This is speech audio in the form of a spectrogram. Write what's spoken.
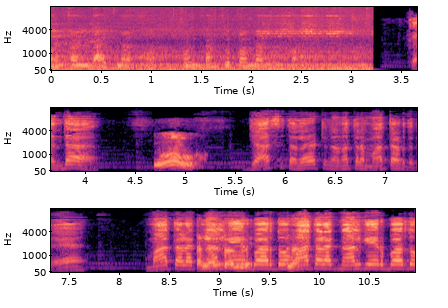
ಒನ್ ಕಣ್ ಬ್ಯಾಟ್ ಮ್ಯಾನ್ ಒನ್ ಕಣ್ ಸೂಪರ್ ಮ್ಯಾನ್ ಅಂತ. ಕಂದ ಓ. ಜಾಸ್ತಿ ತಲಾಟಿ ನನ್ನ ಹತ್ರ ಮಾತಾಡಿದ್ರೆ ಮಾತಾಡಕ್ ನಾಲ್ಗೆ ಇರಬಾರ್ದು ಮಾತಾಡಕ್ ನಾಲ್ಗೆ ಇರಬಾರ್ದು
